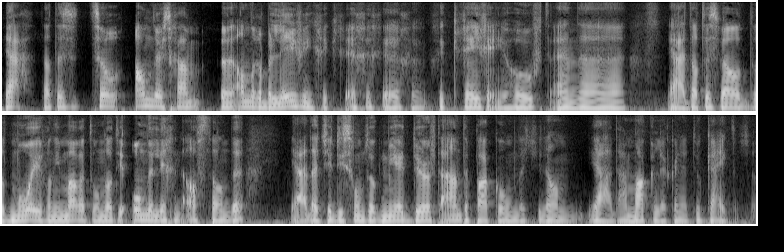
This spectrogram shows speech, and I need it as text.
ja, dat is zo anders gaan, een andere beleving gekregen, gekregen in je hoofd. En ja, dat is wel dat mooie van die marathon, dat die onderliggende afstanden, ja, dat je die soms ook meer durft aan te pakken. Omdat je dan ja, daar makkelijker naartoe kijkt of zo.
